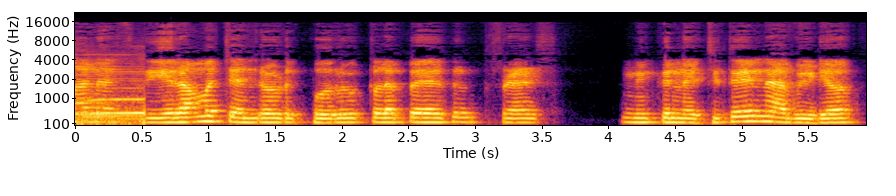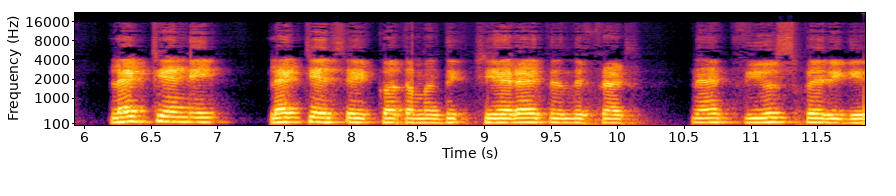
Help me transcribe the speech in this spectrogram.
మన శ్రీరామచంద్రుడు పూర్వీకుల పేరు ఫ్రెండ్స్ మీకు నచ్చితే నా వీడియో లైక్ చేయండి. లైక్ చేసి కొంతమందికి షేర్ అవుతుంది ఫ్రెండ్స్ నాకు వ్యూస్ పెరిగి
